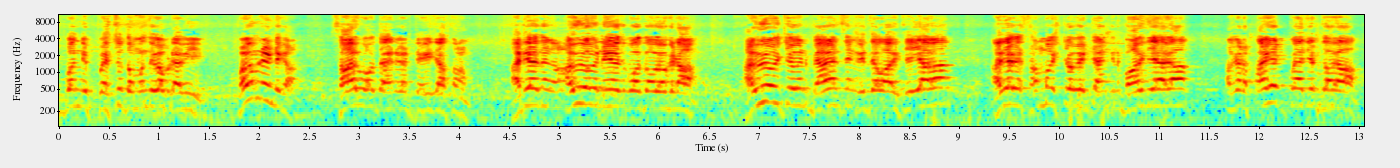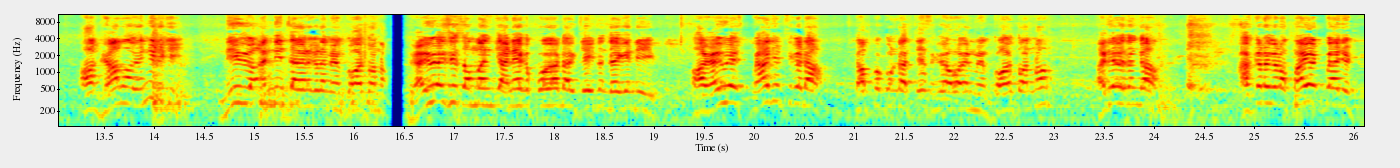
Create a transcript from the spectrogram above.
ఇబ్బంది ప్రస్తుతం ఉంది కాబట్టి అవి పర్మనెంట్గా సాగు అవుతాయని కూడా తెలియజేస్తున్నాం. అదేవిధంగా అవియోగ నియోజకవర్గంలో కూడా అవియోగ చేయని బ్యాలెన్సింగ్ అయితే వారికి చేయాలా? అదే సమ్మర్ ట్యాంక్ని బాగు చేయగా అక్కడ పైలట్ ప్రాజెక్ట్ ద్వారా ఆ గ్రామాలన్నిటికీ నీరు అందించాలని కూడా మేము కోరుతున్నాం. రైల్వేస్ సంబంధించి అనేక పోరాటాలు చేయడం జరిగింది. ఆ రైల్వేస్ ప్రాజెక్ట్ కూడా తప్పకుండా తీసుకురావాలని మేము కోరుతున్నాం. అదేవిధంగా అక్కడ కూడా పైలట్ ప్రాజెక్ట్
